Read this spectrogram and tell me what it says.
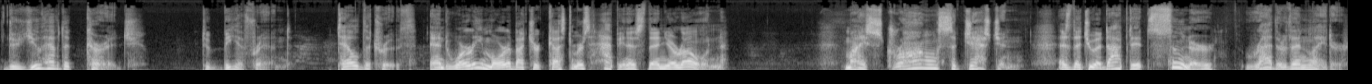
Do you have the courage to be a friend, tell the truth, and worry more about your customer's happiness than your own? My strong suggestion is that you adopt it sooner rather than later.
